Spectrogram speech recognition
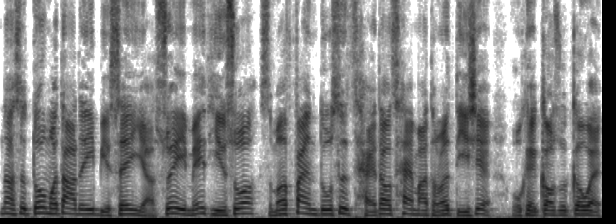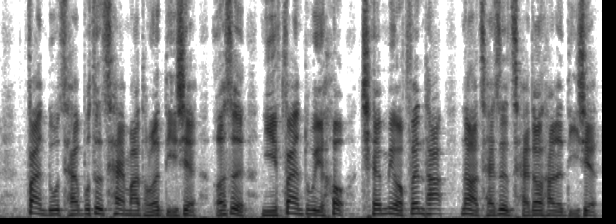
那是多么大的一笔生意啊！所以媒体说什么贩毒是踩到菜马桶的底线，我可以告诉各位，贩毒才不是菜马桶的底线，而是你贩毒以后钱没有分他，那才是踩到他的底线。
